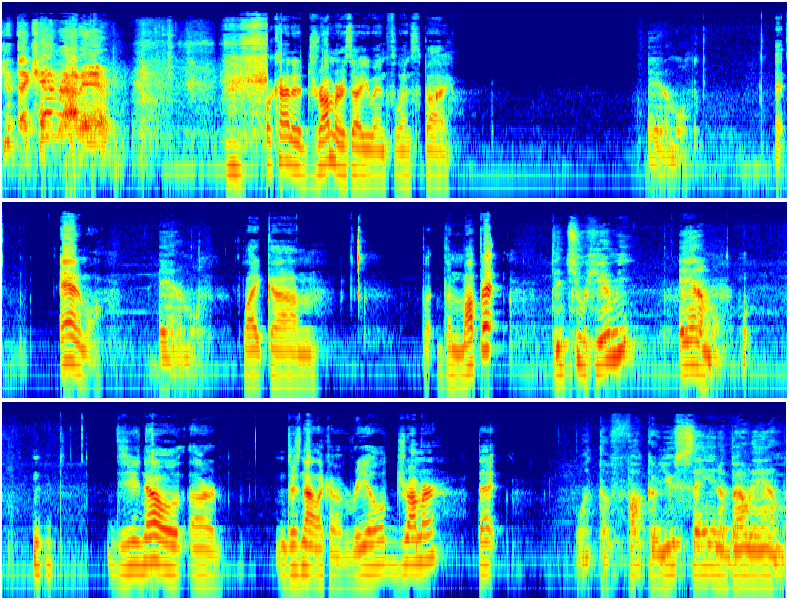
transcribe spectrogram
Get that camera out of here! What kind of drummers are you influenced by? Animal. Animal. Animal. Like um the, the Muppet? Didn't you hear me? Animal. Do you know or there's not like a real drummer that What the fuck are you saying about animal?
